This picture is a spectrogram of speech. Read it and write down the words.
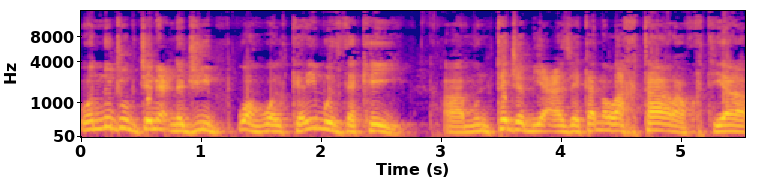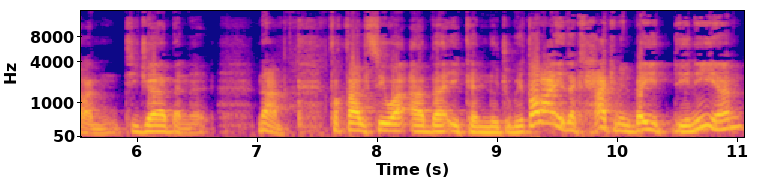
والنجوم جمع نجيب وهو الكريم الذكي. آه، منتجب يعني زي كان الله اختاره اختيارا انتجابا. نعم. فقال سوى آبائك النجوم. طبعا إذا حاكم البيت دينيا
